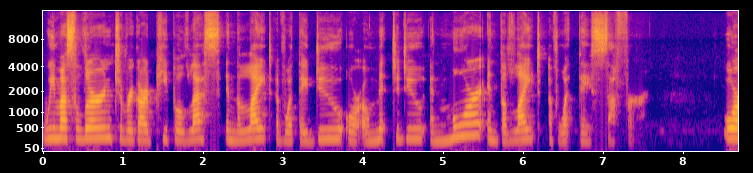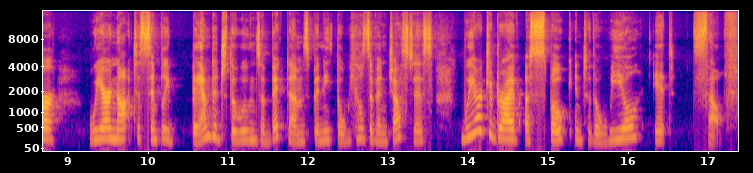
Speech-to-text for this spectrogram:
We must learn to regard people less in the light of what they do or omit to do, and more in the light of what they suffer. Or we are not to simply bandage the wounds of victims beneath the wheels of injustice, we are to drive a spoke into the wheel itself.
